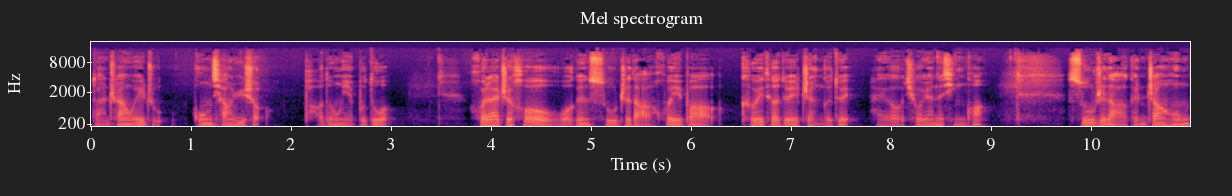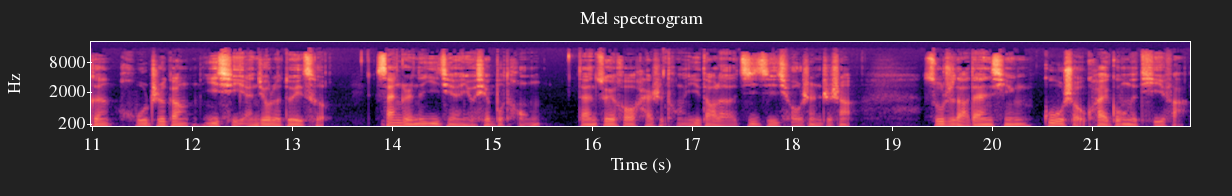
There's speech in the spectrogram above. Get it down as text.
短传为主，攻强于守，跑动也不多。回来之后，我跟苏指导汇报科威特队整个队还有球员的情况。苏指导跟张洪根、胡志刚一起研究了对策，三个人的意见有些不同，但最后还是统一到了积极求胜之上。苏指导担心固守快攻的提法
